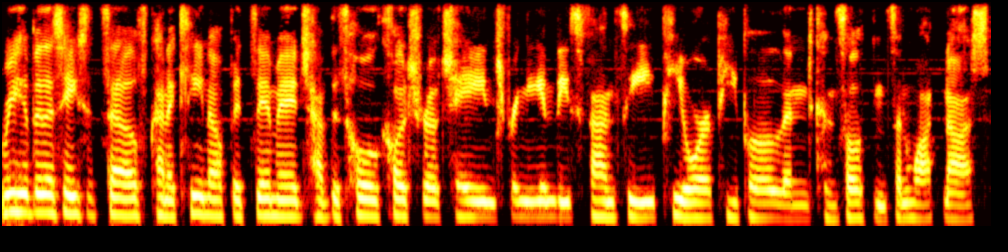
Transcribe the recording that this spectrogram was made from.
rehabilitate itself, kind of clean up its image, have this whole cultural change, bringing in these fancy PR people and consultants and whatnot,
